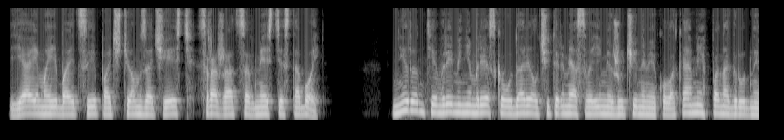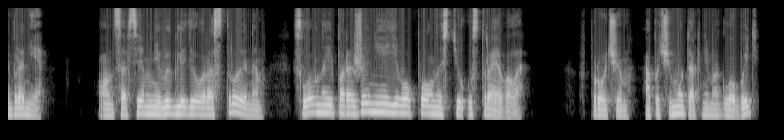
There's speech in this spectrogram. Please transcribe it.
Я и мои бойцы почтем за честь сражаться вместе с тобой». Нирон тем временем резко ударил четырьмя своими жучиными кулаками по нагрудной броне. Он совсем не выглядел расстроенным, словно и поражение его полностью устраивало. Впрочем, а почему так не могло быть?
